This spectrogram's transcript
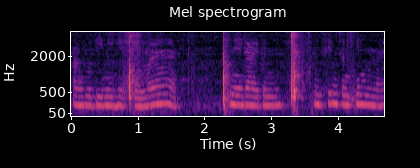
ฟังดูดีมีเหตุผลมากเนได้เป็นเป็นซิมจนอิ่มนะ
